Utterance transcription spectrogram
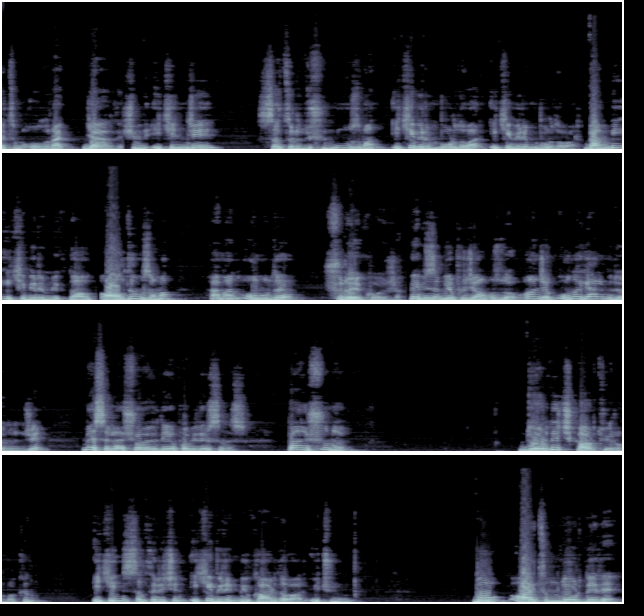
item olarak geldi. Şimdi ikinci satırı düşündüğünüz zaman iki birim burada var, iki birim burada var. Ben bir iki birimlik daha aldığım zaman hemen onu da şuraya koyacağım. Ve bizim yapacağımız o. Ancak ona gelmeden önce mesela şöyle de yapabilirsiniz. Ben şunu dörde çıkartıyorum bakın. İkinci satır için iki birim yukarıda var. Üçün Bu item 4'de de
